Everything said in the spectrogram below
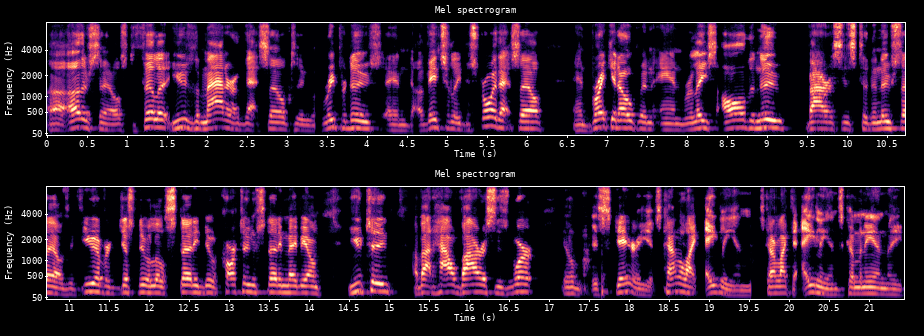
uh, other cells to fill it, use the matter of that cell to reproduce and eventually destroy that cell and break it open and release all the new viruses to the new cells. If you ever just do a little study, do a cartoon study maybe on YouTube about how viruses work, it'll it's scary. It's kind of like alien. It's kind of like the aliens coming in. They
